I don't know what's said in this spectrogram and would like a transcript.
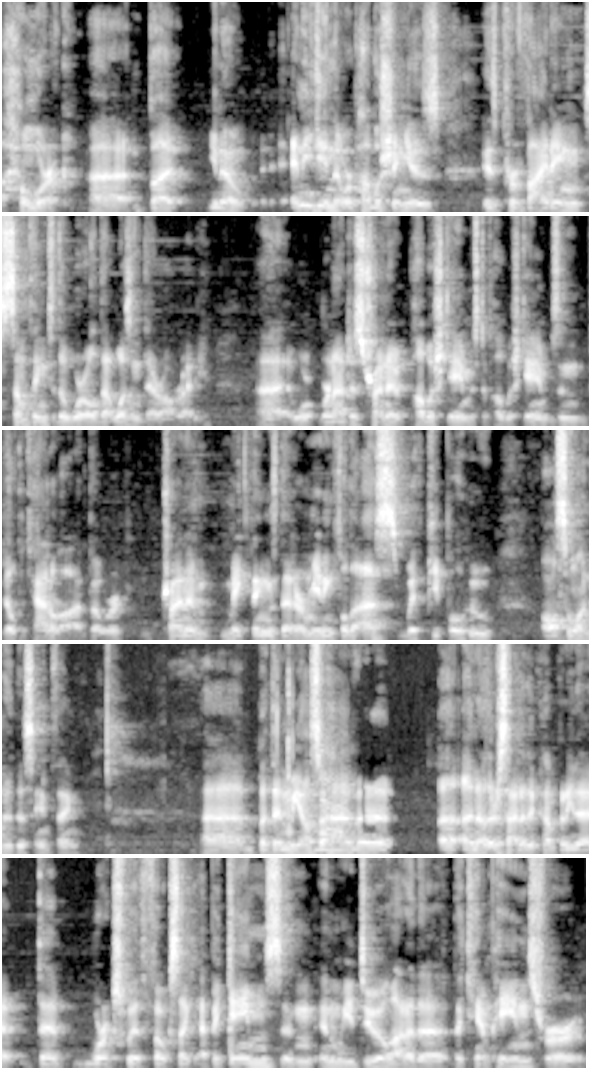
homework, uh, but you know, any game that we're publishing is is providing something to the world that wasn't there already. Uh, we're, we're, not just trying to publish games to publish games and build a catalog, but we're trying to make things that are meaningful to us with people who also want to do the same thing. Uh, but then we also yeah. have a, another side of the company that that works with folks like Epic Games, and, and we do a lot of the, the campaigns for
